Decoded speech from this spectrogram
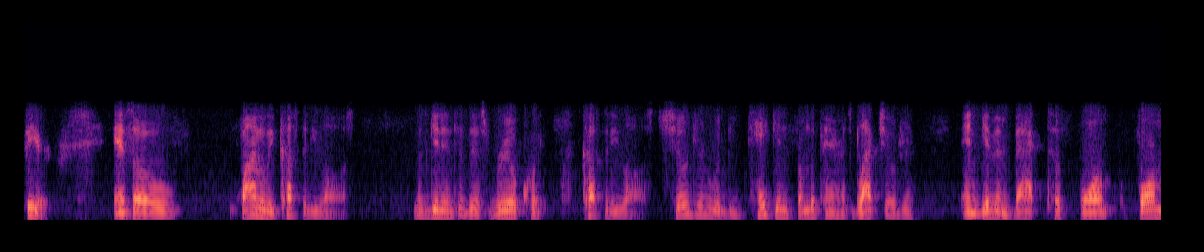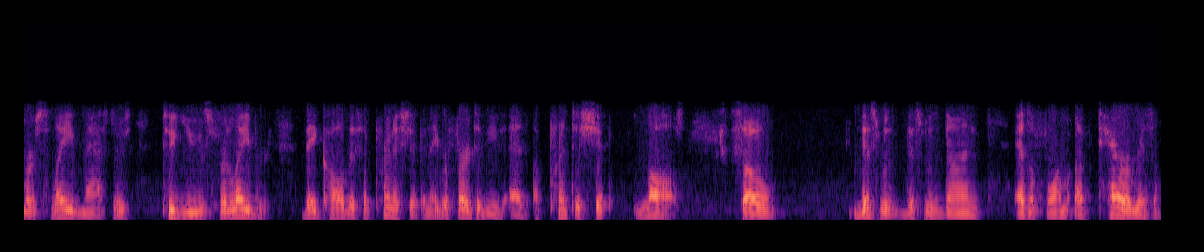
fear. And so finally, custody laws. Let's get into this real quick. Custody laws. Children would be taken from the parents, black children, and given back to form, former slave masters to use for labor. They call this apprenticeship, and they refer to these as apprenticeship laws. So this was this was done as a form of terrorism,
